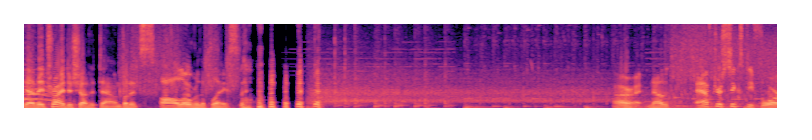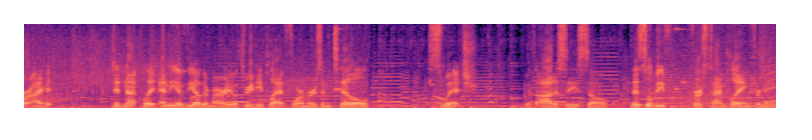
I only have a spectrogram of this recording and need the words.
Yeah, they tried to shut it down, but it's all over the place. all right, now after 64, I did not play any of the other Mario 3D platformers until Switch with Odyssey, so this will be first time playing for me.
